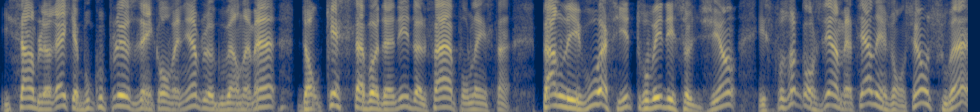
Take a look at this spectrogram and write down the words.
il semblerait qu'il y a beaucoup plus d'inconvénients pour le gouvernement. Donc, qu'est-ce que ça va donner de le faire pour l'instant? Parlez-vous, essayez de trouver des solutions. Et c'est pour ça qu'on se dit, en matière d'injonction, souvent,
